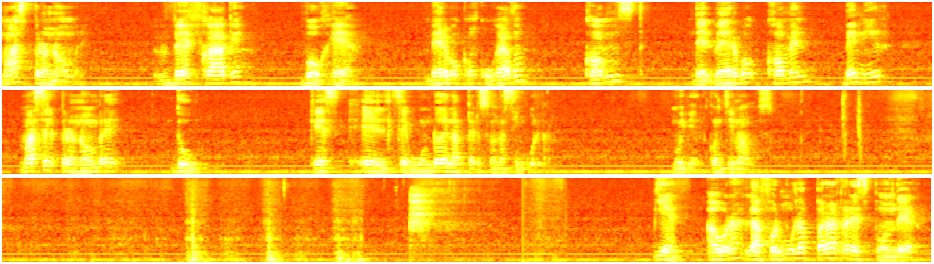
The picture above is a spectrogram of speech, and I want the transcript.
Más pronombre. Ve frage, woher. Verbo conjugado, kommst, del verbo kommen, venir, más el pronombre du, que es el segundo de la persona singular. Muy bien, continuamos. Bien, ahora la fórmula para responder.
